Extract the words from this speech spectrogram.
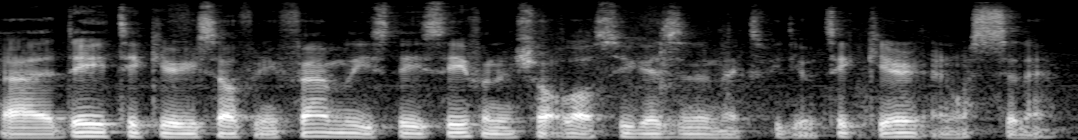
day. Take care of yourself and your family. Stay safe, and inshallah, I'll see you guys in the next video. Take care and wassalam.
